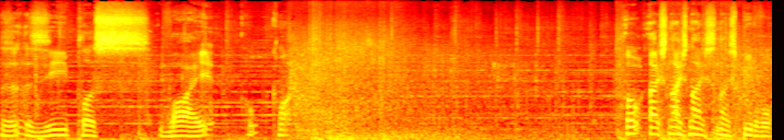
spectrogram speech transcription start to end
The Z plus Y. Oh, come on. Oh, nice, nice, nice, nice, beautiful.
